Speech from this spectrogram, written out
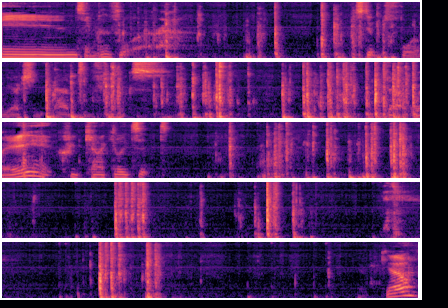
and same for the floor. Let's do it before we actually add to the physics. That way, it calculates it. go.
